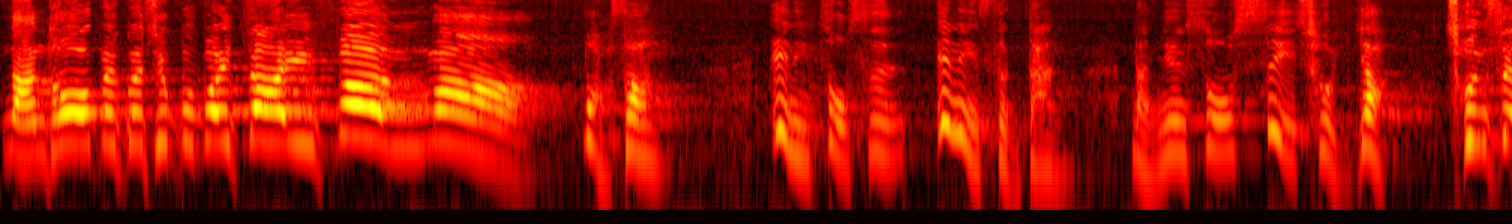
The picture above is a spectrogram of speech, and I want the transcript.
难道被鬼就不会再犯吗？皇上，一年做事一年承担，难言说细碎呀。春生，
